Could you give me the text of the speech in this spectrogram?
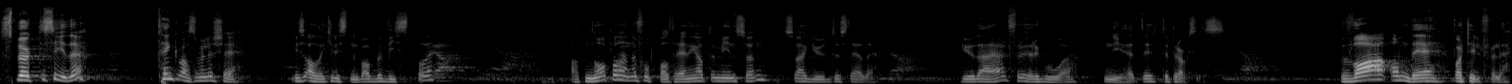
spøk til side. Tenk hva som ville skje hvis alle kristne var bevisst på det. At nå på denne fotballtreninga til min sønn, så er Gud til stede. Gud er her for å gjøre gode nyheter til praksis. Hva om det var tilfellet?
